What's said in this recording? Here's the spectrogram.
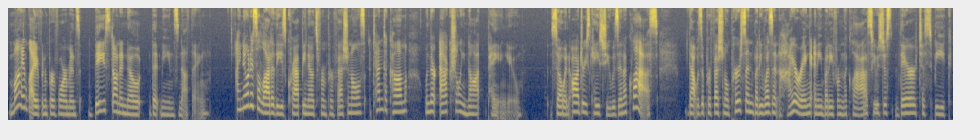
my life and performance based on a note that means nothing. I notice a lot of these crappy notes from professionals tend to come when they're actually not paying you. So, in Audrey's case, she was in a class. That was a professional person, but he wasn't hiring anybody from the class. He was just there to speak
